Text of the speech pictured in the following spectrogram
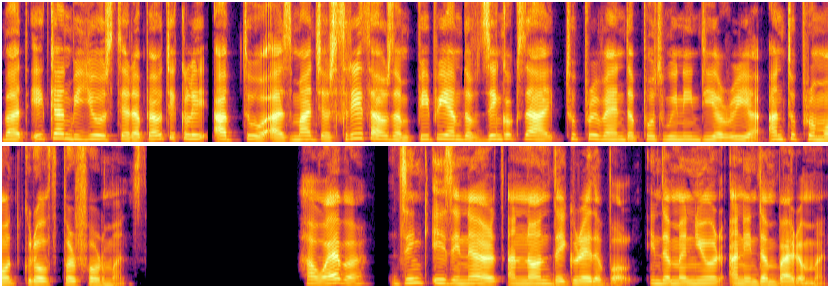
but it can be used therapeutically up to as much as 3000 ppm of zinc oxide to prevent the post-weaning diarrhea and to promote growth performance. However, zinc is inert and non-degradable in the manure and in the environment.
